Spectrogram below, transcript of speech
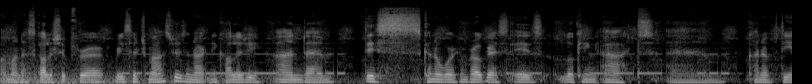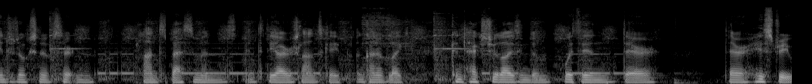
I'm on a scholarship for a research master's in art and ecology, and um, this kind of work in progress is looking at um, kind of the introduction of certain plant specimens into the Irish landscape and kind of like contextualizing them within their their history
